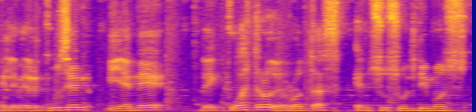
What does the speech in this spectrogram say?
El Leverkusen viene de cuatro derrotas en sus últimos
